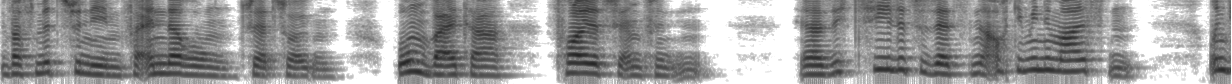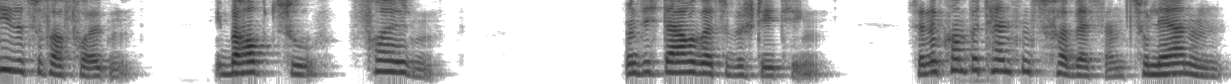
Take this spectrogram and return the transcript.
Was mitzunehmen, Veränderungen zu erzeugen, um weiter Freude zu empfinden. Ja, sich Ziele zu setzen, auch die minimalsten, und diese zu verfolgen. Überhaupt zu folgen. Und sich darüber zu bestätigen. Seine Kompetenzen zu verbessern, zu lernen.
